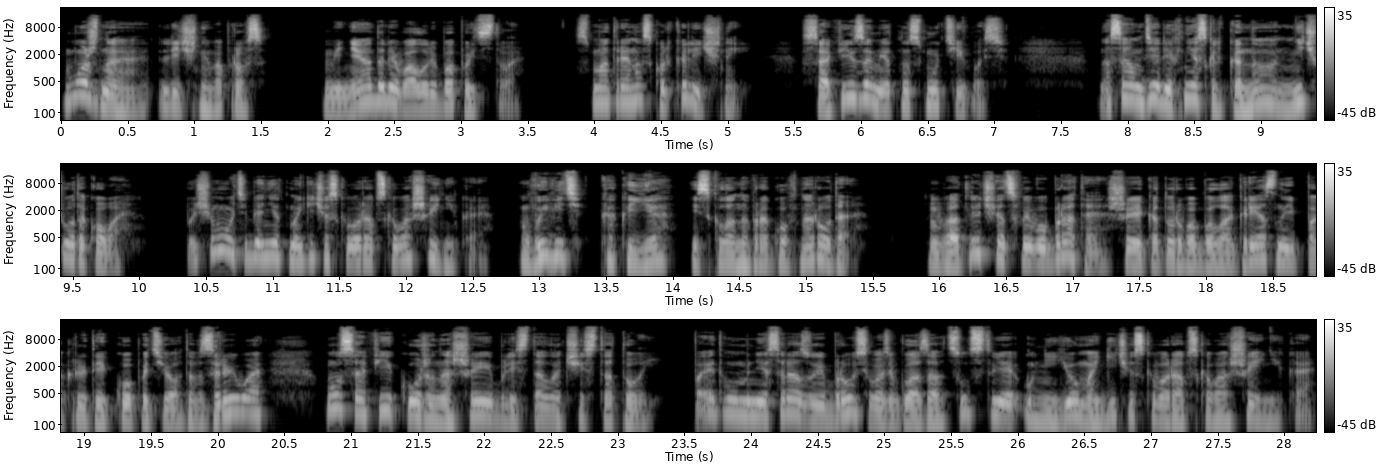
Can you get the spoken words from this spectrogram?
Можно личный вопрос? Меня одолевало любопытство. Смотря насколько личный. Софи заметно смутилась. На самом деле их несколько, но ничего такого. Почему у тебя нет магического рабского ошейника? Вы ведь, как и я, из клана врагов народа. В отличие от своего брата, шея которого была грязной, покрытой копотью от взрыва, у Софи кожа на шее блистала чистотой, поэтому мне сразу и бросилось в глаза отсутствие у нее магического рабского ошейника.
